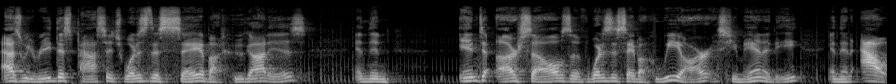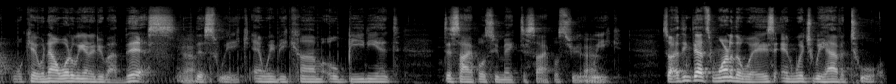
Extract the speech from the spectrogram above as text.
as we read this passage, what does this say about who God is? And then into ourselves of what does this say about who we are as humanity and then out. Okay well now what are we going to do about this this week? And we become obedient disciples who make disciples through the week. So i think that's one of the ways in which we have a tool.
